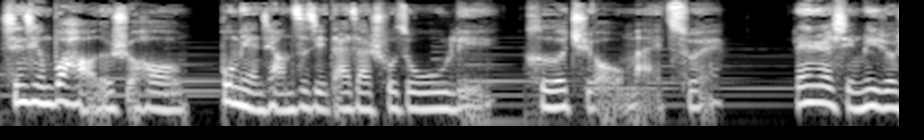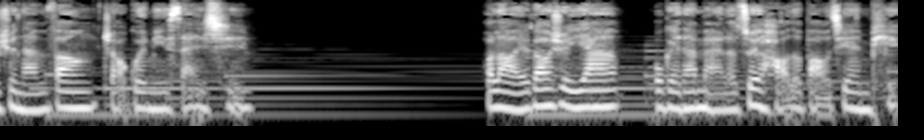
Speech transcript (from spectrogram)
心情不好的时候，不勉强自己待在出租屋里喝酒买醉，拎着行李就去南方找闺蜜散心。我姥爷高血压，我给他买了最好的保健品。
